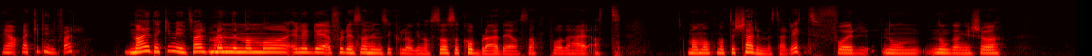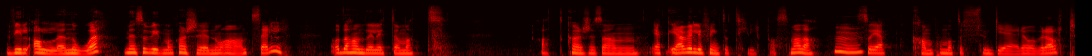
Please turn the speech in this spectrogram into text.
Ja. Det er ikke din feil. Nei, det er ikke min feil, Nei. men man må Eller det, for det sa hun psykologen også, så kobla jeg det også på det her at man må på en måte skjerme seg litt, for noen, noen ganger så vil alle noe, men så vil man kanskje noe annet selv. Og det handler litt om at at kanskje sånn Jeg, jeg er veldig flink til å tilpasse meg, da. Mm. Så jeg kan på en måte fungere overalt.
